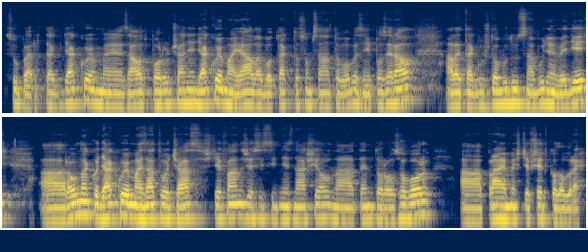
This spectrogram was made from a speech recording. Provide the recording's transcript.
Super, tak ďakujeme za odporúčanie, ďakujem aj ja, lebo takto som sa na to vôbec nepozeral, ale tak už do budúcna budem vedieť. A rovnako ďakujem aj za tvoj čas, Štefan, že si si dnes našiel na tento rozhovor a prajem ešte všetko dobré.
